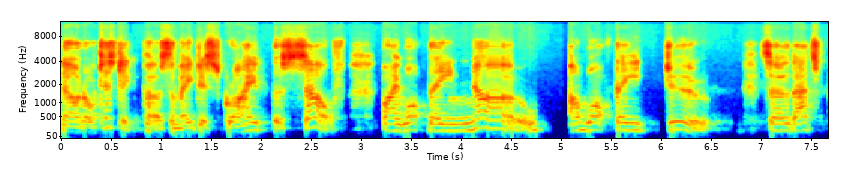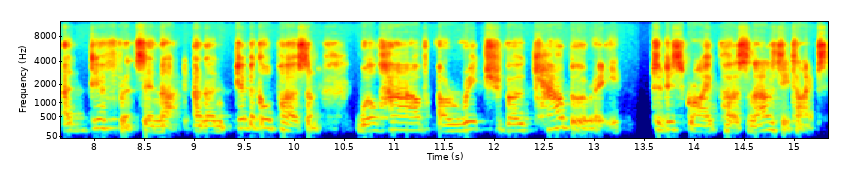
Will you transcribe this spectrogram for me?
Now, an autistic person may describe the self by what they know and what they do. So that's a difference in that. And a typical person will have a rich vocabulary to describe personality types.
